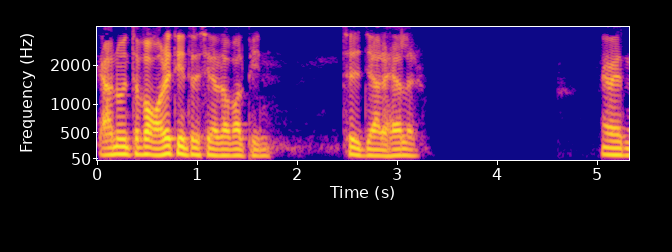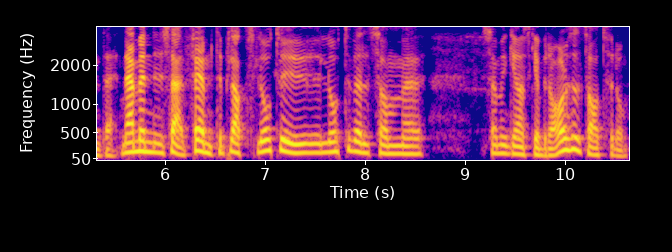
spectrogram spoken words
Jag har nog inte varit intresserad av alpin tidigare heller. Jag vet inte. Nej men så här, femte plats låter, ju, låter väl som, eh, som ett ganska bra resultat för dem.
